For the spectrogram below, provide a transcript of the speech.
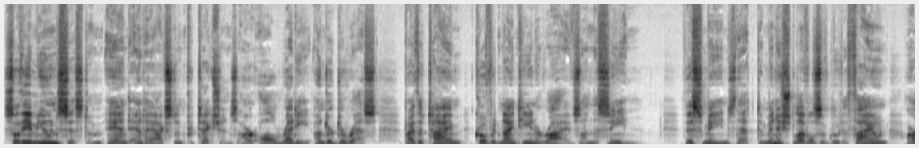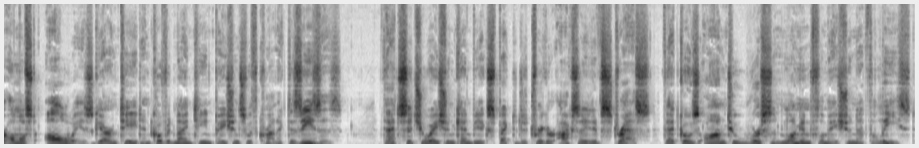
So the immune system and antioxidant protections are already under duress by the time COVID 19 arrives on the scene. This means that diminished levels of glutathione are almost always guaranteed in COVID 19 patients with chronic diseases. That situation can be expected to trigger oxidative stress that goes on to worsen lung inflammation at the least,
